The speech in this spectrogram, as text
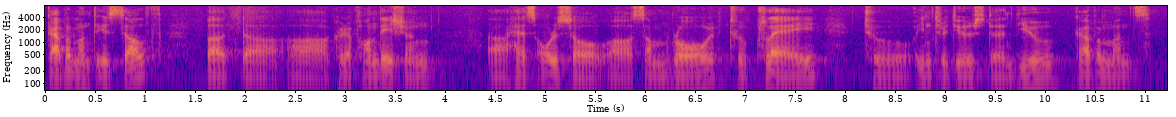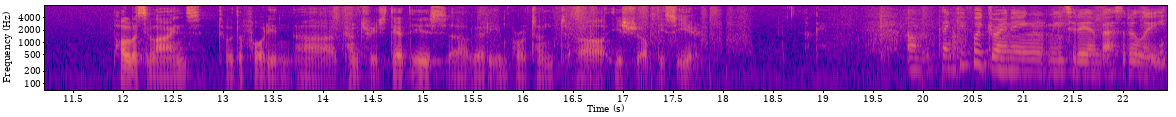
government itself, but uh, Korea Foundation uh, has also uh, some role to play to introduce the new government's policy lines to the foreign uh, countries. That is a very important issue of this year. Okay. Um, thank you for joining me today, Ambassador Lee.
